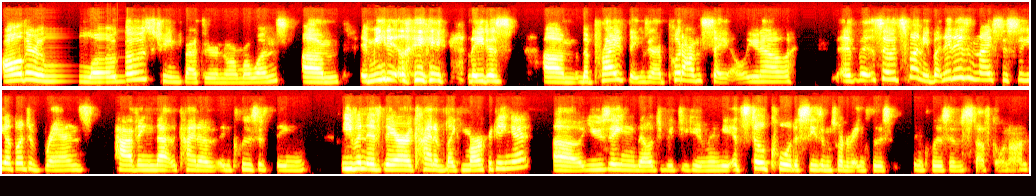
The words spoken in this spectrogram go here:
all their logos change back to their normal ones. Um, immediately, they just, um, the Pride things are put on sale, you know? So it's funny, but it is nice to see a bunch of brands having that kind of inclusive thing, even if they are kind of like marketing it uh, using the LGBT community, it's still cool to see some sort of inclusive inclusive stuff going on.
